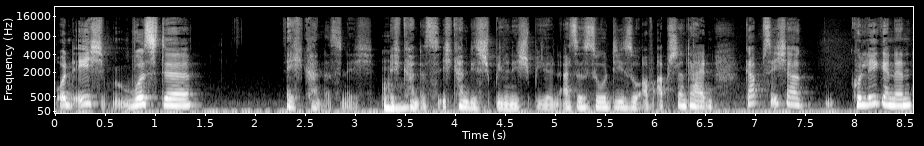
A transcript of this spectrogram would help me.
Und ich wusste, ich kann das nicht. Mhm. Ich kann das, ich kann dieses Spiel nicht spielen. Also so, die so auf Abstand halten. Gab sicher Kolleginnen,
